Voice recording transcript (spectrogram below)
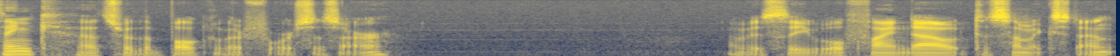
think that's where the bulk of their forces are. Obviously, we'll find out to some extent.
